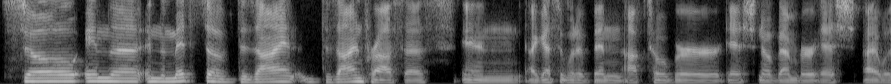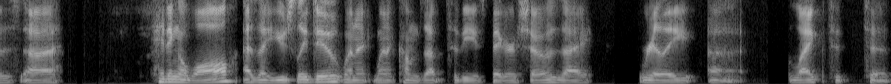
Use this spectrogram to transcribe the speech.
so in the in the midst of design design process in I guess it would have been October ish, November ish, I was uh, hitting a wall as I usually do when it when it comes up to these bigger shows. I really uh, like to to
